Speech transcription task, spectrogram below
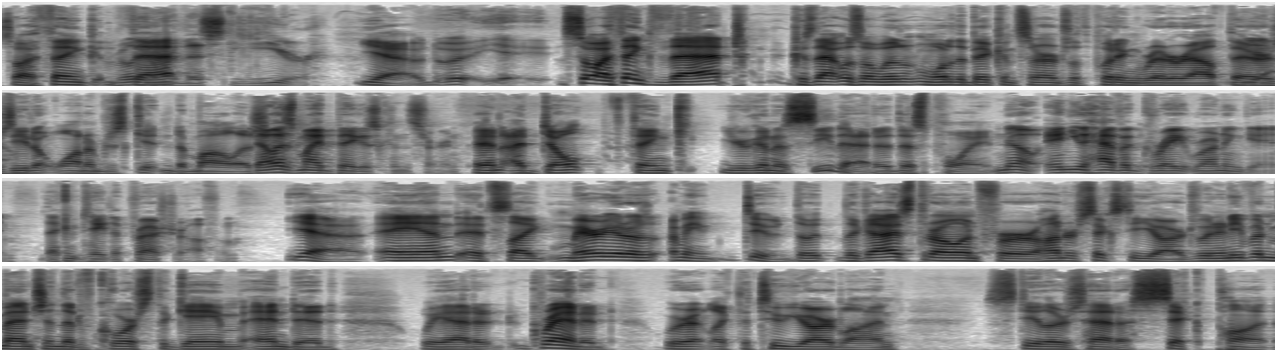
So I think Really that this year. yeah. So I think that because that was one of the big concerns with putting Ridder out there is Yeah. you don't want him just getting demolished. That was my biggest concern. and I don't think you're going to see that at this point. No, and you have a great running game that can take the pressure off him. Yeah, and it's like Mariota. I mean, dude, the the guy's throwing for 160 yards. We didn't even mention that. Of course, the game ended. We had it. Granted, we were at like the two yard line. Steelers had a sick punt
